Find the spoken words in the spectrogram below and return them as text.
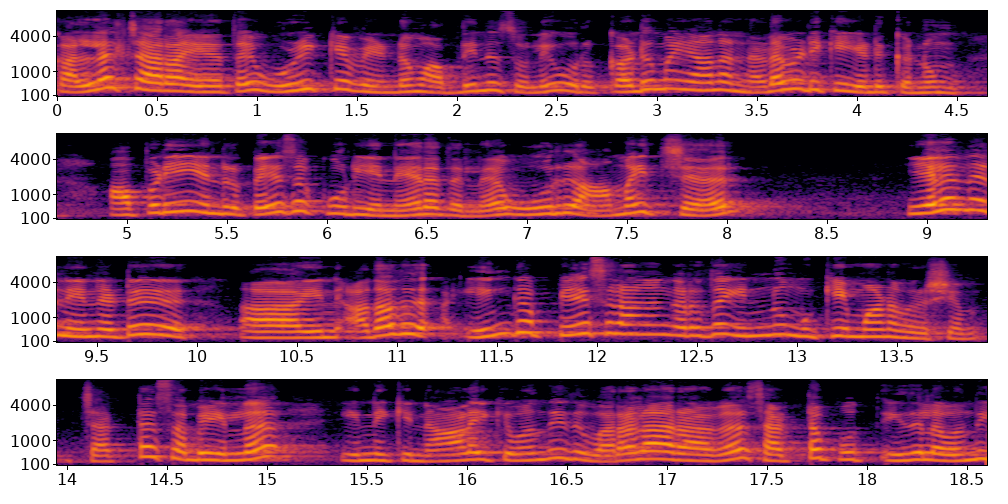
கள்ளச்சாராயத்தை ஒழிக்க வேண்டும் அப்படின்னு சொல்லி ஒரு கடுமையான நடவடிக்கை எடுக்கணும். அப்படி என்று பேசக்கூடிய நேரத்தில் ஒரு அமைச்சர் எழுந்து நின்றுட்டு அதாவது எங்கே பேசுகிறாங்கங்கிறது தான் இன்னும் முக்கியமான விஷயம். சட்டசபையில் இன்னைக்கு நாளைக்கு வந்து இது வரலாறாக சட்ட புத் இதில் வந்து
